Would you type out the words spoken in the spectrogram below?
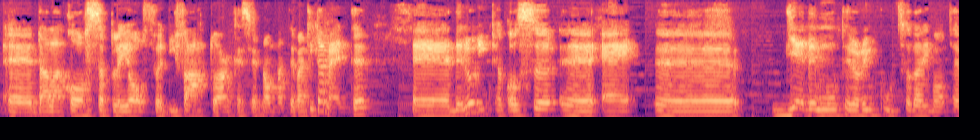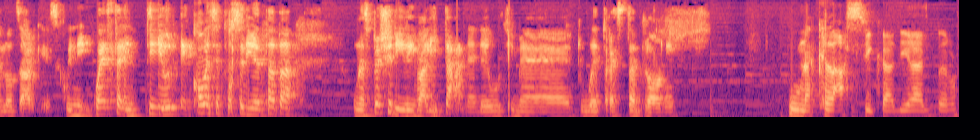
eh, dalla corsa playoff di fatto, anche se non matematicamente, eh, dell'Olympiakos eh, e eh, diede un ulteriore impulso alla rimonta dello Zalgiris. Quindi questa in teo- è come se fosse diventata una specie di rivalità nelle ultime due o tre stagioni. Una classica, direbbero.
